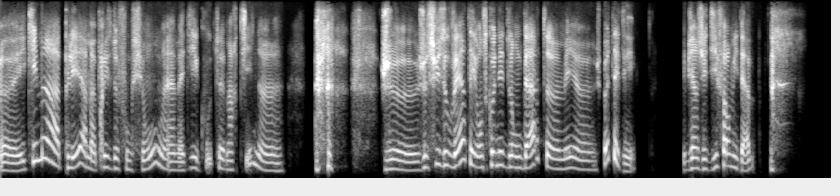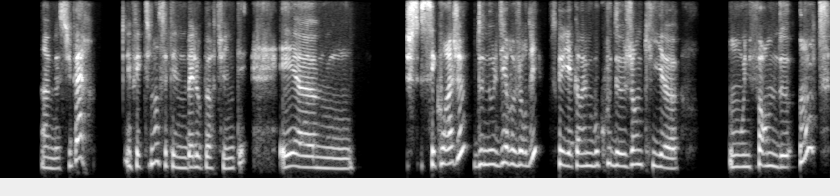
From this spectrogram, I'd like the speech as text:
et qui m'a appelée à ma prise de fonction. Elle m'a dit: «Écoute, Martine, je suis ouverte et on se connaît de longue date, heu, mais heu, je peux t'aider». Eh bien, j'ai dit: «Formidable». Ah mais super! Effectivement, c'était une belle opportunité et c'est courageux de nous le dire aujourd'hui, parce qu'il y a quand même beaucoup de gens qui, heu, ont une forme de honte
